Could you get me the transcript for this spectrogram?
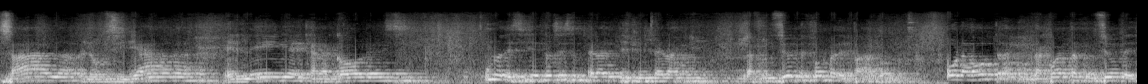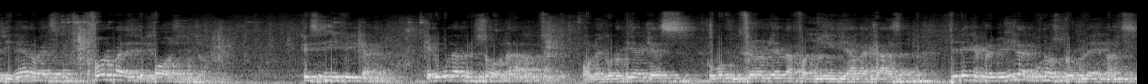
sal, en obsidiana, en leña, en caracoles. Uno decide entonces era, era la función de forma de pago. O la otra, la cuarta función del dinero es forma de depósito. ¿Qué significa? Que una persona, o la economía que es cómo funciona bien la familia, la casa, tiene que prevenir algunos problemas,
